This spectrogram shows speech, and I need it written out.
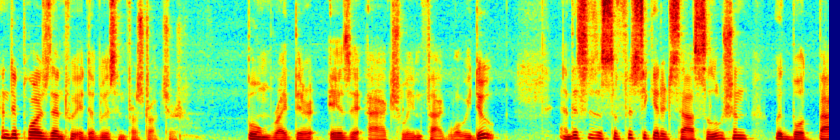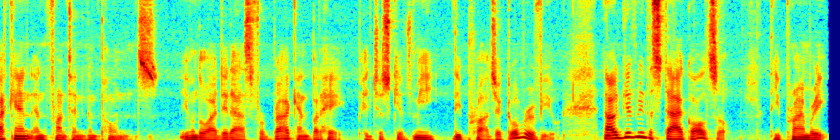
and deploys them to AWS infrastructure. Boom, right there is actually, in fact, what we do. And this is a sophisticated SaaS solution with both backend and front end components. Even though I did ask for backend, but hey, it just gives me the project overview. Now it gives me the stack also the primary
